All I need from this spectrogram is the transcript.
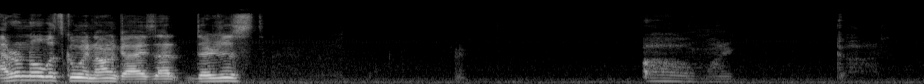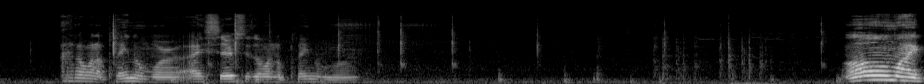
I don't know what's going on, guys. I, they're just Oh my god. I don't want to play no more. I seriously don't want to play no more. Oh my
